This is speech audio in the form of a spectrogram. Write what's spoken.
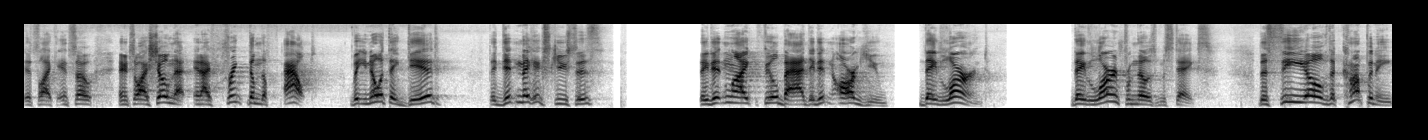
It's like, and so, and so I showed them that and I freaked them the, out. But you know what they did? They didn't make excuses. They didn't like feel bad. They didn't argue. They learned. They learned from those mistakes. The CEO of the company,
